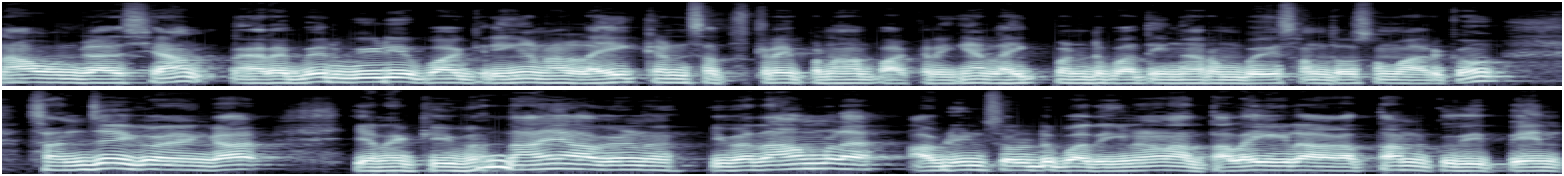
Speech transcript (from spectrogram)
நான் உங்கள் ஷியாம். நிறைய பேர் வீடியோ பார்க்குறீங்க. நான் லைக் அண்ட் சப்ஸ்கிரைப் பண்ணால் பார்க்குறீங்க. லைக் பண்ணிட்டு பார்த்தீங்கன்னா ரொம்பவே சந்தோஷமாக இருக்கும். சஞ்சய் கோயங்கா எனக்கு இவன் தான் வேணும் இவன் தாமல அப்படின்னு சொல்லிட்டு பார்த்தீங்கன்னா நான் தலைகீழாகத்தான் குதிப்பேன்.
